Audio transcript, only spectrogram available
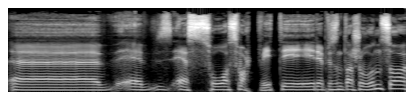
er er så svart-hvitt i, representasjonen. Så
